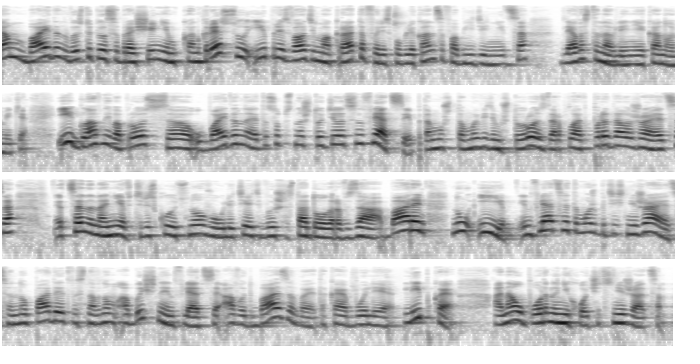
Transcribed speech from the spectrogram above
Там Байден выступил с обращением к Конгрессу и призвал демократов и республиканцев объединиться для восстановления экономики. И главный вопрос э, у Байдена это, собственно, что делать с инфляцией, потому что мы видим, что рост зарплат продолжается, цены на нефть рискуют снова улететь выше 100 долларов за баррель, ну и инфляция это может быть и снижается, но падает в основном обычная инфляция, а вот базовая, такая более липкая, она упорно не хочет снижаться.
